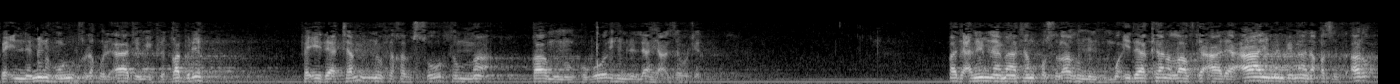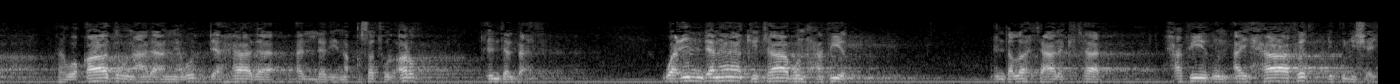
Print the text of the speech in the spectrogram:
فإن منه يخلق الآدمي في قبره فإذا تم نفخ في الصور ثم قاموا من قبورهم لله عز وجل. قد علمنا ما تنقص الأرض منهم وإذا كان الله تعالى عالما بما نقصت الأرض فهو قادر على أن يرد هذا الذي نقصته الأرض عند البعث. وعندنا كتاب حفيظ. عند الله تعالى كتاب حفيظ أي حافظ لكل شيء.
